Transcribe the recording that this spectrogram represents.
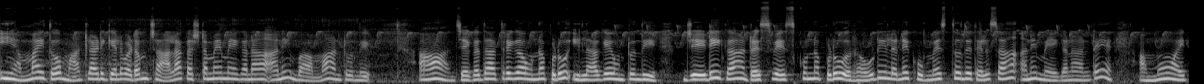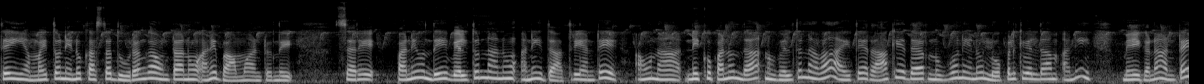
ఈ అమ్మాయితో మాట్లాడి గెలవడం చాలా కష్టమే మేఘనా అని బామ్మ అంటుంది. ఆ జగదాత్రిగా ఉన్నప్పుడు ఇలాగే ఉంటుంది. జేడీగా డ్రెస్ వేసుకున్నప్పుడు రౌడీలని కుమ్మేస్తుంది తెలుసా? అని మేఘన అంటే అమ్మో అయితే ఈ అమ్మాయితో నేను కాస్త దూరంగా ఉంటాను అని బామ్మ అంటుంది. సరే పని ఉంది వెళ్తున్నాను అని దాత్రి అంటే అవునా నీకు పని ఉందా నువ్వు వెళ్తున్నావా? అయితే రా కేదార్ నువ్వు నేను లోపలికి వెళ్దాం అని మేఘన అంటే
